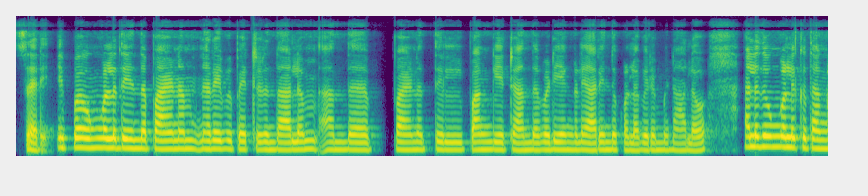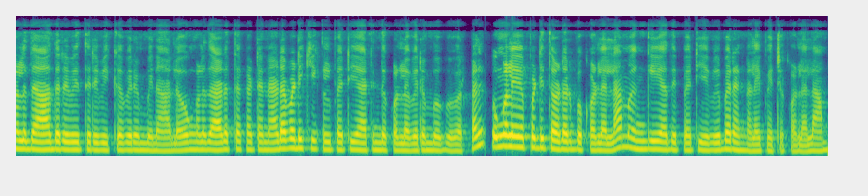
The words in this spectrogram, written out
சரி. இப்போ உங்களது இந்த பயணம் நிறைவு பெற்றிருந்தாலும் அந்த பயணத்தில் பங்கேற்ற அந்த விடயங்களை அறிந்து கொள்ள விரும்பினாலோ அல்லது உங்களுக்கு தங்களது ஆதரவை தெரிவிக்க விரும்பினாலோ உங்களது அடுத்த கட்ட நடவடிக்கைகள் பற்றி அறிந்து கொள்ள விரும்புபவர்கள் உங்களை எப்படி தொடர்பு கொள்ளலாம்? அங்கே அதை பற்றிய விவரங்களை பெற்றுக்கொள்ளலாம்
